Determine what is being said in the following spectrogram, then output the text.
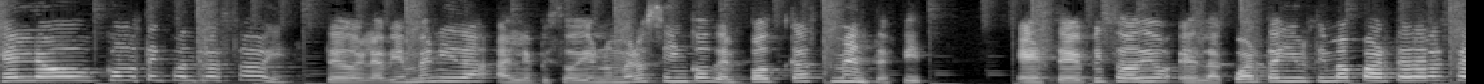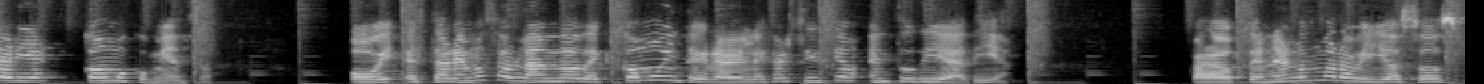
Hello, ¿cómo te encuentras hoy? Te doy la bienvenida al episodio número 5 del podcast Mente Fit. Este episodio es la cuarta y última parte de la serie ¿Cómo comienzo? Hoy estaremos hablando de cómo integrar el ejercicio en tu día a día. Para obtener los maravillosos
